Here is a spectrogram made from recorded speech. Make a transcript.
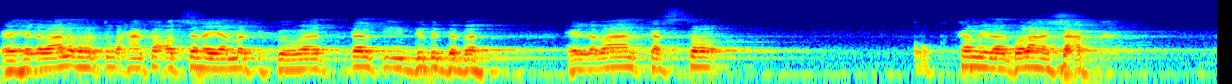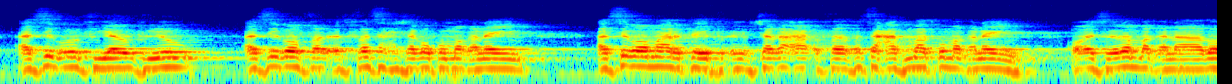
xildhibaanada horta waxaan ka codsanayaa marka koowaad dalka iyo dibaddaba xildhibaan kasto ka mid a golaha shacabka. Asigoo fiyow fiyow asigoo fasax shaqo ku maqnayn asigoo maaragtay shaqo fasax caafimaad ku maqnayn oo iskaga maqnaado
